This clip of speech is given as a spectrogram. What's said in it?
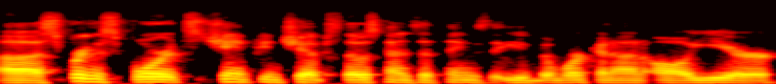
uh, spring sports championships, those kinds of things that you've been working on all year.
